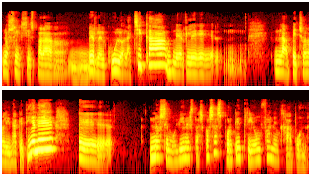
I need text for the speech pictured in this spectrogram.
no sé si es para verle el culo a la chica, verle la pechonalidad que tiene. Eh, no sé muy bien estas cosas porque triunfan en Japón.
